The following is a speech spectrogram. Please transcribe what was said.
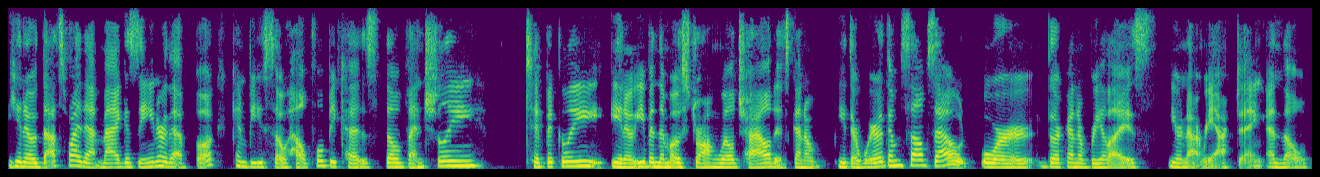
you know, that's why that magazine or that book can be so helpful because they'll eventually, typically, you know, even the most strong willed child is going to either wear themselves out or they're going to realize you're not reacting and they'll,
